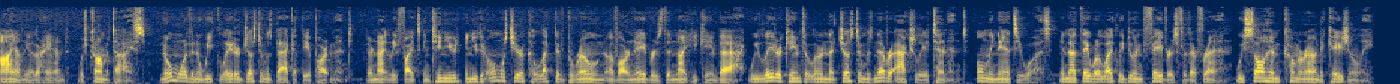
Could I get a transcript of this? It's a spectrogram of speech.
I, on the other hand, was traumatized. No more than a week later, Justin was back at the apartment. Their nightly fights continued, and you could almost hear a collective groan of our neighbors the night he came back. We later came to learn that Justin was never actually a tenant, only Nancy was, and that they were likely doing favors for their friend. We saw him come around occasionally,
